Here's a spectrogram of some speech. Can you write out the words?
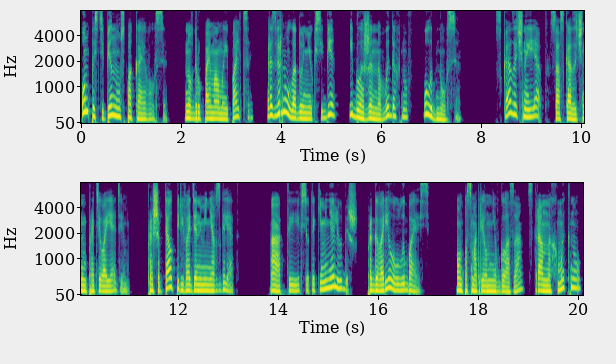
он постепенно успокаивался, но вдруг поймал мои пальцы, развернул ладонью к себе и, блаженно выдохнув, улыбнулся. «Сказочный яд со сказочным противоядием», прошептал, переводя на меня взгляд. «А ты все-таки меня любишь», проговорила, улыбаясь. Он посмотрел мне в глаза, странно хмыкнул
